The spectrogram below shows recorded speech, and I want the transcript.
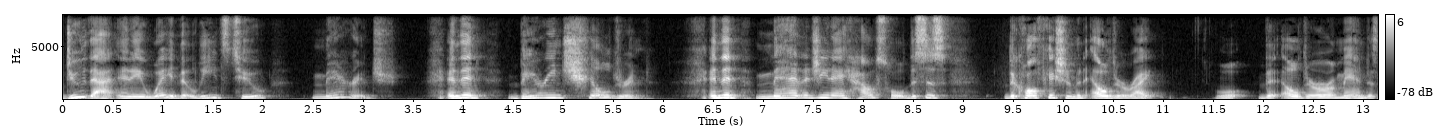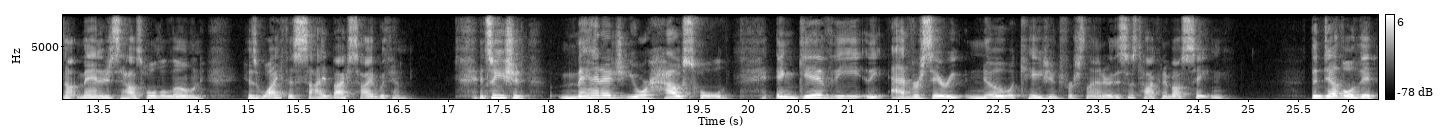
do that in a way that leads to marriage. And then bearing children, and then managing a household. This is the qualification of an elder, right? Well, the elder or a man does not manage his household alone. His wife is side by side with him. And so you should manage your household and give the, the adversary no occasion for slander. This is talking about Satan. The devil, the,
